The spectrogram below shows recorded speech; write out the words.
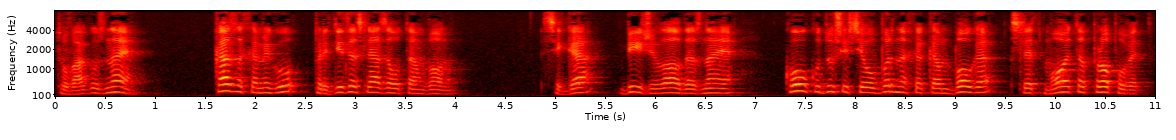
Това го знае. Казаха ми го преди да сляза от амвона. Сега бих желал да зная колко души се обърнаха към Бога след моята проповед.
